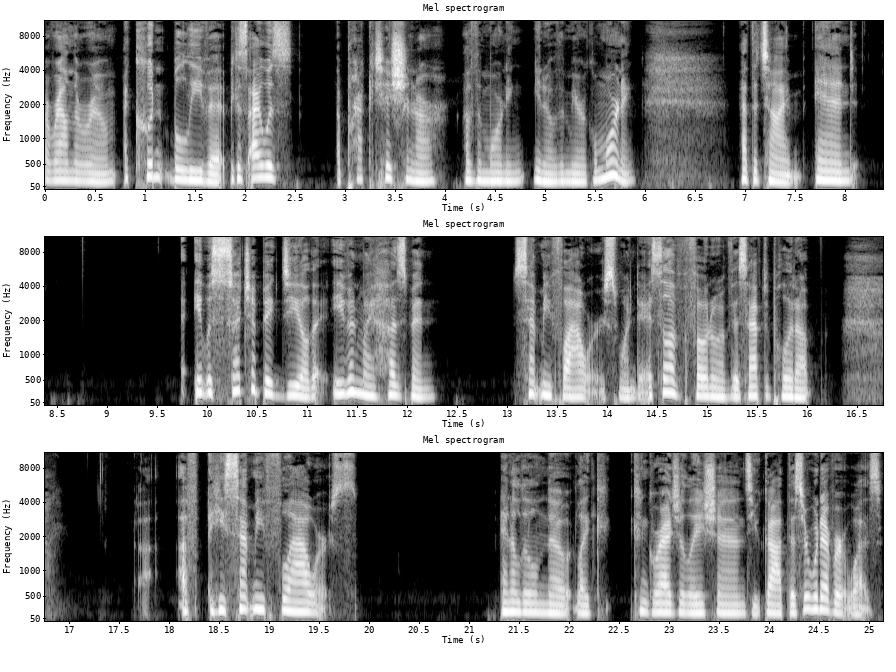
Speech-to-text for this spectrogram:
around the room. I couldn't believe it because I was a practitioner of the morning, you know, the miracle morning at the time. And it was such a big deal that even my husband sent me flowers one day. I still have a photo of this. I have to pull it up. Uh, he sent me flowers and a little note like, congratulations, you got this, or whatever it was.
